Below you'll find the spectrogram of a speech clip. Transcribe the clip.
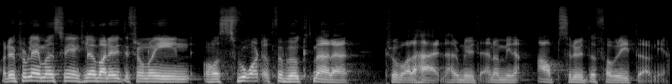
Har du problem med att svinga klubban utifrån och in och har svårt att få bukt med det? Prova det här. Det här har blivit en av mina absoluta favoritövningar.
